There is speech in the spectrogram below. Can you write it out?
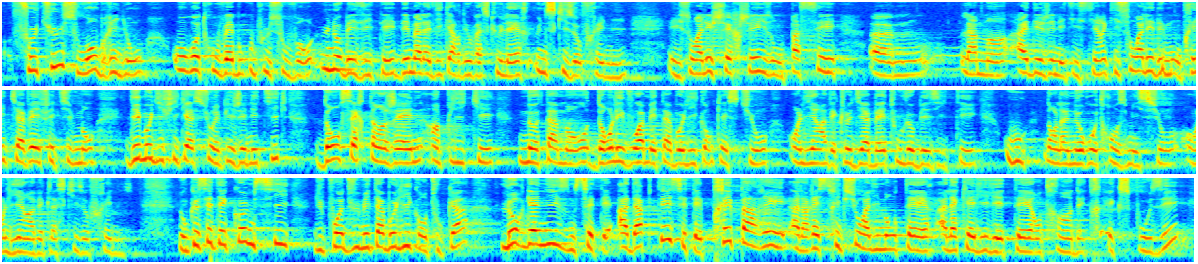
fœtus ou embryons, on retrouvait beaucoup plus souvent une obésité, des maladies cardiovasculaires, une schizophrénie. Et ils sont allés chercher, ils ont passé euh, la main à des généticiens qui sont allés démontrer qu'il y avait effectivement des modifications épigénétiques dans certains gènes impliqués notamment dans les voies métaboliques en question en lien avec le diabète ou l'obésité ou dans la neurotransmission en lien avec la schizophrénie. Donc c'était comme si, du point de vue métabolique en tout cas, l'organisme s'était adapté, s'était préparé à la restriction alimentaire à laquelle il était en train d'être exposé,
